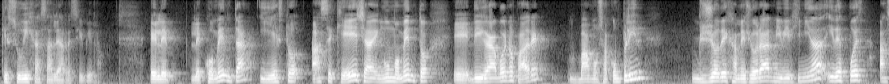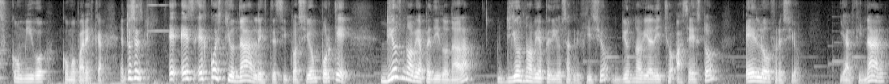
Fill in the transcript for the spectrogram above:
que su hija sale a recibirlo. Él le, comenta y esto hace que ella en un momento eh, diga, bueno padre, vamos a cumplir, yo déjame llorar mi virginidad y después haz conmigo como parezca. Entonces, e, es, cuestionable esta situación. ¿Por qué? Dios no había pedido nada, Dios no había pedido sacrificio, Dios no había dicho, haz esto, Él lo ofreció. Y al final,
